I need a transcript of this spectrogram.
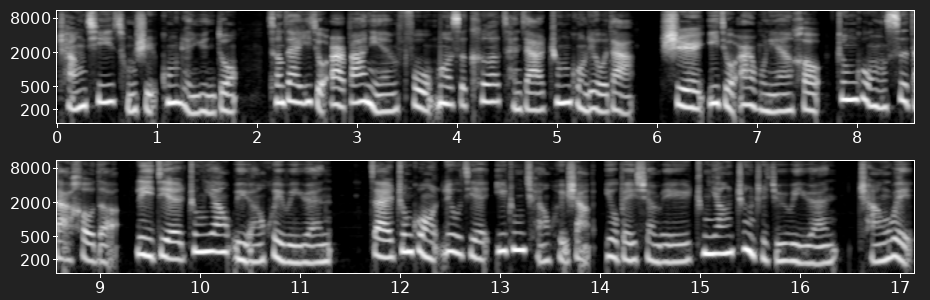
长期从事工人运动，曾在一九二八年赴莫斯科参加中共六大。是一九二五年后中共四大后的历届中央委员会委员，在中共六届一中全会上又被选为中央政治局委员、常委。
